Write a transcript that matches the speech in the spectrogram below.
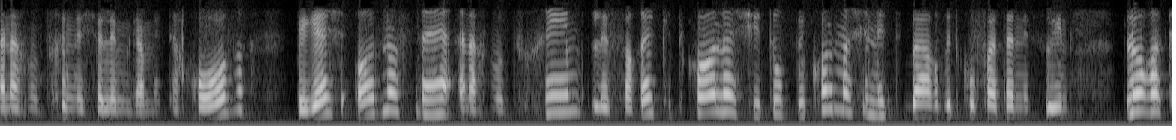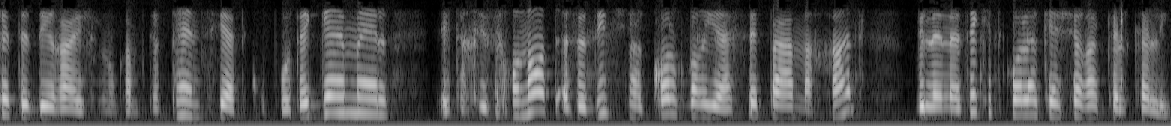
אנחנו צריכים לשלם גם את החוב, ויש עוד נושא, אנחנו צריכים לפרק את כל השיתוף וכל מה שנצבר בתקופת הנישואין. לא רק את הדירה, יש לנו גם את הפנסיה, את קופות הגמל, את החסכונות, אז עדיף שהכל כבר ייעשה פעם אחת, ולנתק את כל הקשר הכלכלי.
